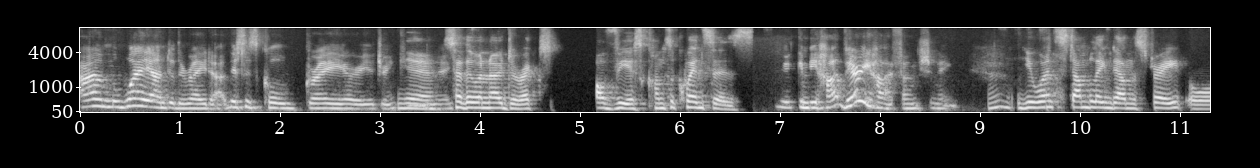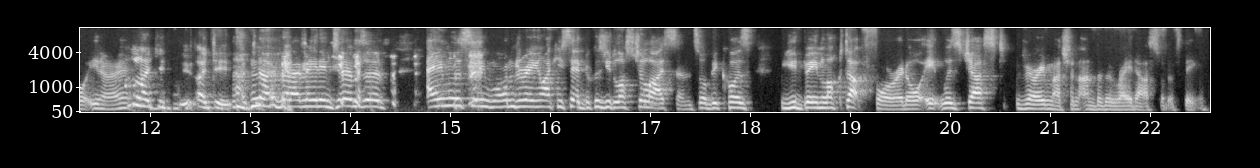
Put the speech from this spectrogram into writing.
I'm way under the radar. This is called grey area drinking. Yeah. You know. So there were no direct, obvious consequences. it can be high, very high functioning. Mm. You weren't stumbling down the street or, you know. Well, I did. I did. I did. No, but I mean, in terms of aimlessly wandering, like you said, because you'd lost your license or because you'd been locked up for it, or it was just very much an under the radar sort of thing.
